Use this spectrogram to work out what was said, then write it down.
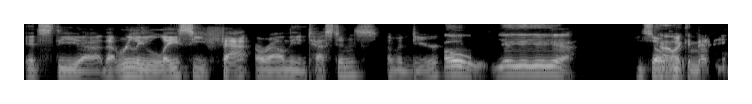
it's the uh that really lacy fat around the intestines of a deer. Oh yeah yeah yeah yeah, And so we- like a netty.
